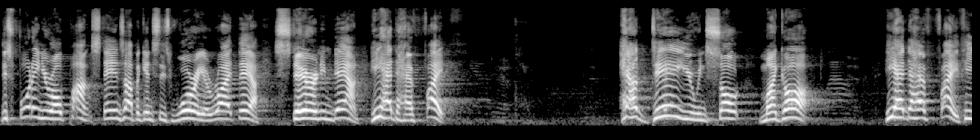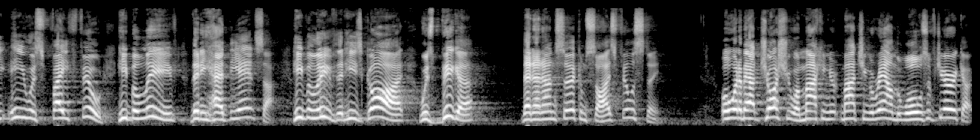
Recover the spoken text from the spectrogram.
This 14 year old punk stands up against this warrior right there, staring him down. He had to have faith. How dare you insult my God? He had to have faith. He, he was faith filled. He believed that he had the answer. He believed that his God was bigger than an uncircumcised Philistine. Or what about Joshua marking, marching around the walls of Jericho?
